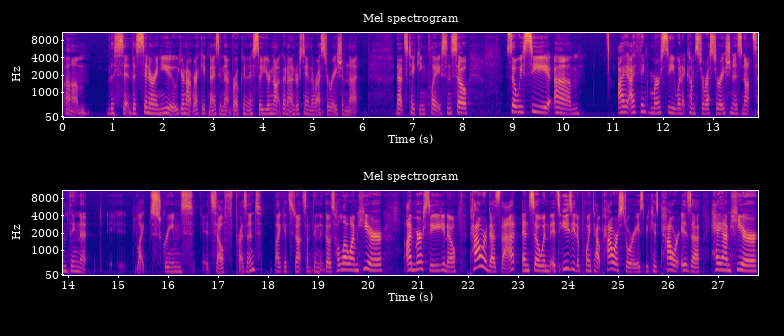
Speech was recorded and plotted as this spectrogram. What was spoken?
um, the sin, the sinner in you. You're not recognizing that brokenness, so you're not going to understand the restoration that that's taking place. And so, so we see. Um, I, I think mercy, when it comes to restoration, is not something that like screams itself present. Like it's not something that goes, "Hello, I'm here. I'm mercy." You know, power does that, and so when it's easy to point out power stories because power is a, "Hey, I'm here.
